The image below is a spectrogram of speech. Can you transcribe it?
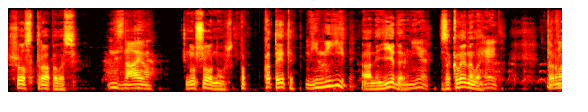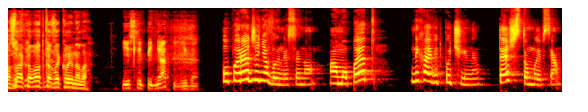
Що трапилось? Не знаю. Ну що, ну, котити. Він не їде. А не їде? Ні, Заклинили? геть. Тормозна Якщо колодка підняти- заклинила. Якщо підняти, їде. Попередження винесено, а мопед нехай відпочине, теж стомився.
